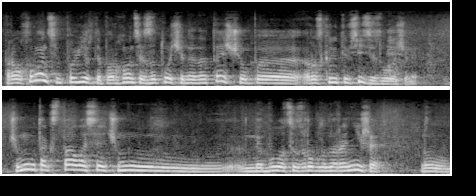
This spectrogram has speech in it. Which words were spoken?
правоохоронці, повірте, правоохоронці заточені на те, щоб е, розкрити всі ці злочини. Чому так сталося? Чому не було це зроблено раніше? Ну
